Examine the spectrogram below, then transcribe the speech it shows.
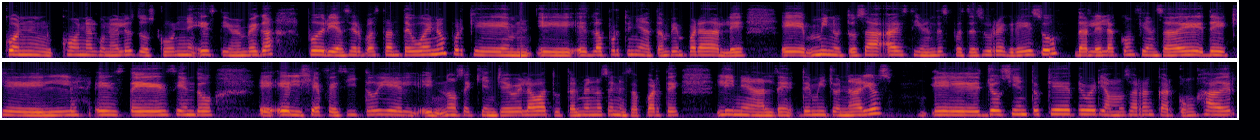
con, con alguno de los dos, con Steven Vega, podría ser bastante bueno porque eh, es la oportunidad también para darle eh, minutos a, Steven después de su regreso, darle la confianza de, que él esté siendo eh, el jefecito y el no sé quién lleve la batuta, al menos en esa parte lineal de, millonarios. yo siento que deberíamos arrancar con Jader,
